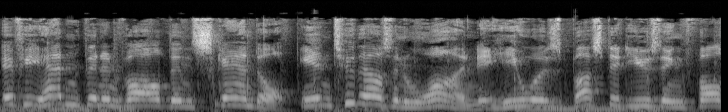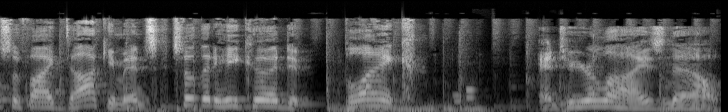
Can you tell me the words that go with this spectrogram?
if he hadn't been involved in scandal. In 2001, he was busted using falsified documents so that he could blank. Enter your lies now.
